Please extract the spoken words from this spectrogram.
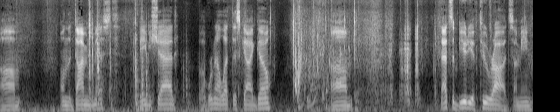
um, on the diamond mist, baby shad. But we're gonna let this guy go. Um, that's the beauty of two rods. I mean,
